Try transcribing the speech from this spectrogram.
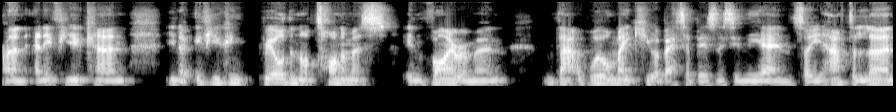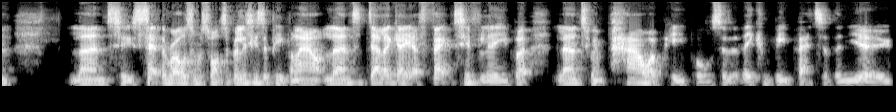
and and if you can you know if you can build an autonomous environment that will make you a better business in the end. So you have to learn learn to set the roles and responsibilities of people out learn to delegate effectively but learn to empower people so that they can be better than you.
